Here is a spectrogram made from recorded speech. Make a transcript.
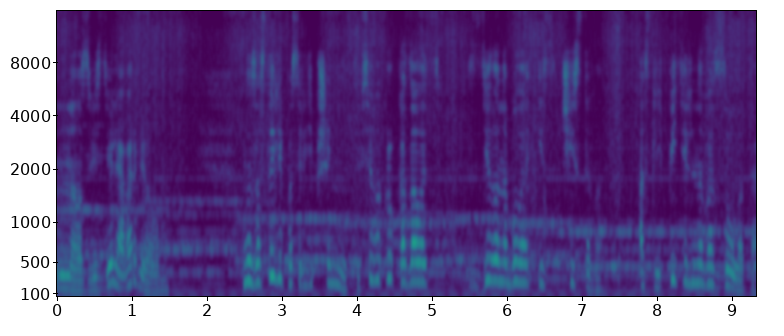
«Но звездюля ворвем». Мы застыли посреди пшеницы. Все вокруг, казалось, сделано было из чистого, ослепительного золота.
